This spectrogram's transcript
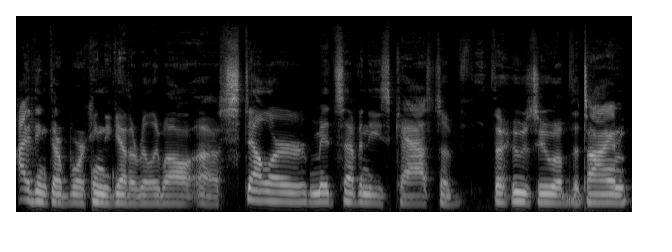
I think they're working together really well. Uh, stellar mid 70s cast of the who's who of the time.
